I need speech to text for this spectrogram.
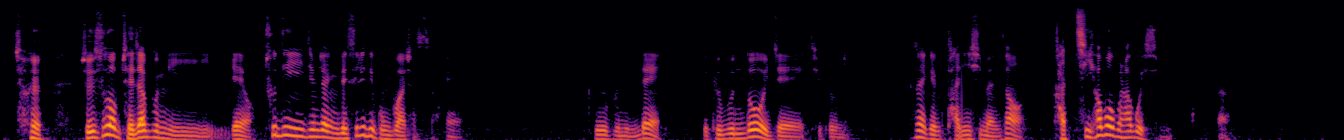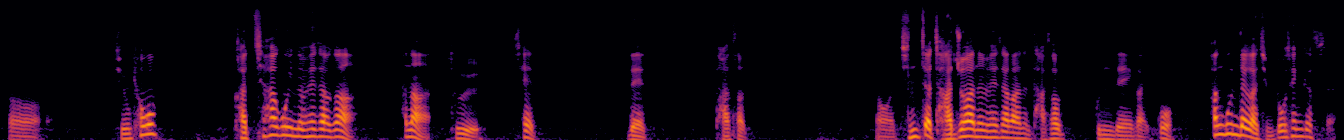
저, 저희 수업 제자분이에요. 2D 팀장인데 3D 공부하셨어. 예. 그분인데 그분도 이제 지금 회사에 계속 다니시면서 같이 협업을 하고 있습니다. 어. 어, 지금 협업 같이 하고 있는 회사가 하나, 둘, 셋, 넷, 다섯. 어, 진짜 자주 하는 회사가 한 다섯 군데가 있고 한 군데가 지금 또 생겼어요.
